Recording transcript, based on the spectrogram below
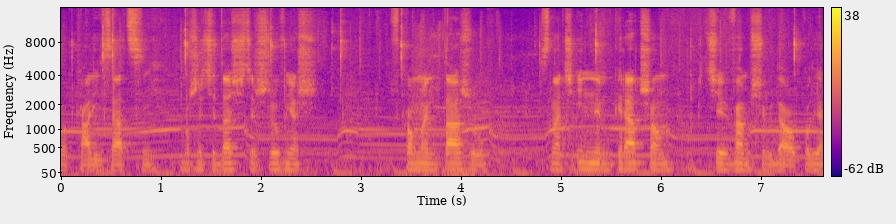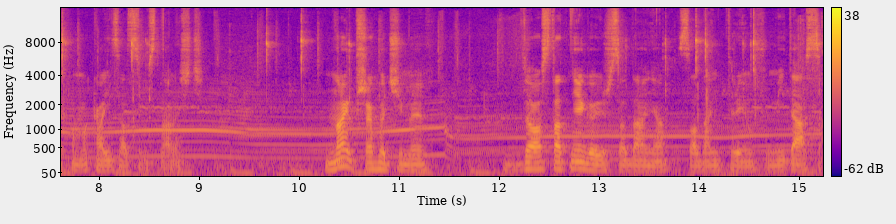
lokalizacji. Możecie dać też również w komentarzu znać innym graczom, gdzie wam się udało pod jaką lokalizacją znaleźć. No i przechodzimy do ostatniego już zadania, zadań Triumfu Midasa.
